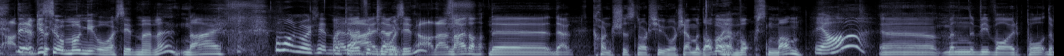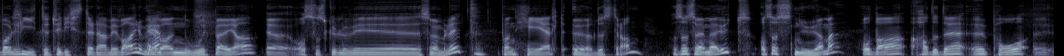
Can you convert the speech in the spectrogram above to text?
Ja, Det er jo ikke så mange år siden heller. Nei, Hvor mange år siden er det? Nei, det? er for to år er- siden? Ja, det er, nei da, det, det er kanskje snart 20 år siden, men da var jeg en voksen mann. Ja, Eh, men vi var på, det var lite turister der vi var. Vi Ja. var nord på øya, eh, og så skulle vi svømme litt på en helt øde strand. Og så svømmer jeg ut, og så snur jeg meg, og da hadde det eh, på eh,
